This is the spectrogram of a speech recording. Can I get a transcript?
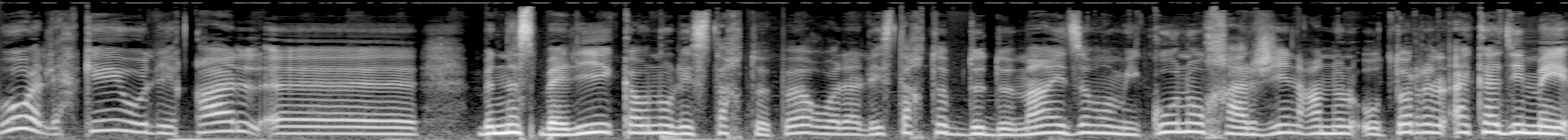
هو اللي حكى واللي قال آه بالنسبة لي كونه les startuppers ولا les startups de demain يلزمهم يكونوا خارجين عن الأطر الأكاديمية.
